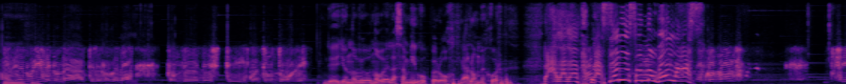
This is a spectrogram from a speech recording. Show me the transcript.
Adrián Uribe en una telenovela donde él este, encuentra un doble. Eh, yo no veo novelas, amigo, pero a lo mejor. Ah, la, la, las series son Me novelas. acordar, sí,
